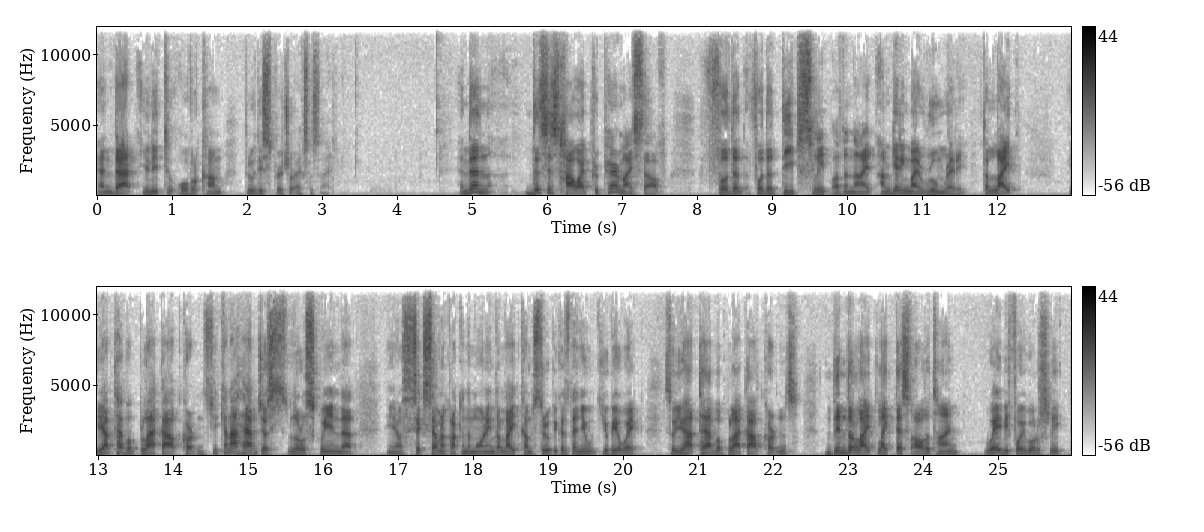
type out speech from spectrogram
And that you need to overcome through this spiritual exercise. And then this is how I prepare myself for the, for the deep sleep of the night. I'm getting my room ready. The light you have to have a blackout curtains. You cannot have just little screen that, you know, six, seven o'clock in the morning, the light comes through because then you, you'll be awake. So you have to have a blackout curtains, dim the light like this all the time, way before you go to sleep.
